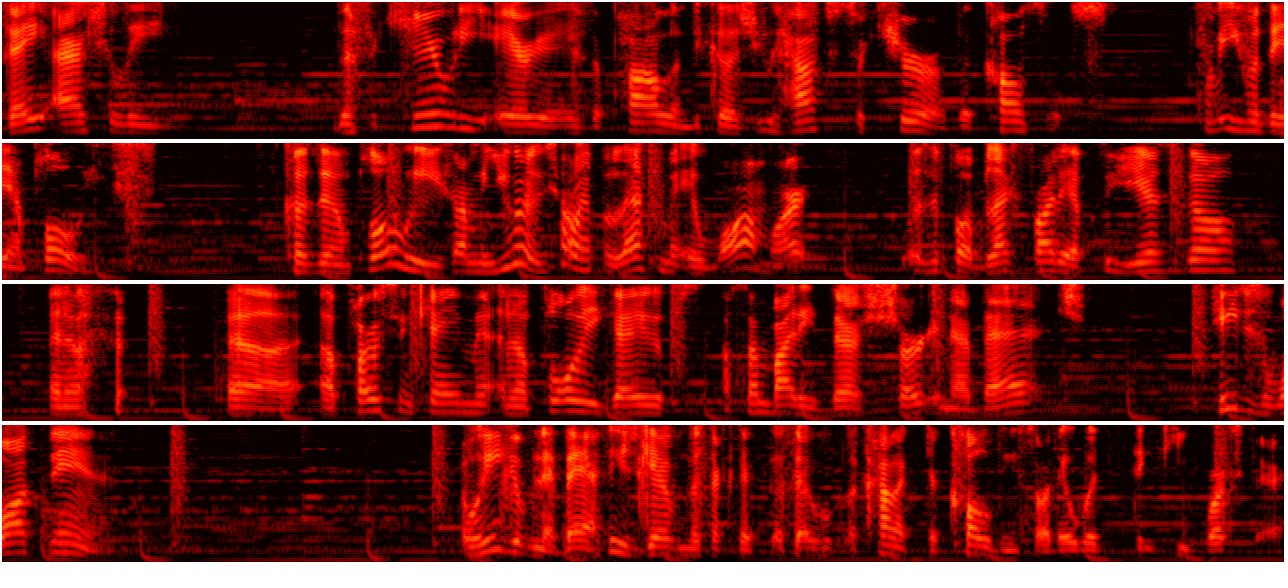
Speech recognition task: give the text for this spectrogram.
they actually the security area is a problem because you have to secure the consoles from even the employees. because the employees. I mean, you saw what happened last time at Walmart. Was it for Black Friday a few years ago? And a, uh, a person came in, an employee gave somebody their shirt and their badge. He just walked in. Well, he gave them their badge. He just gave them like the, kind of like their clothing, so they would think he works there.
